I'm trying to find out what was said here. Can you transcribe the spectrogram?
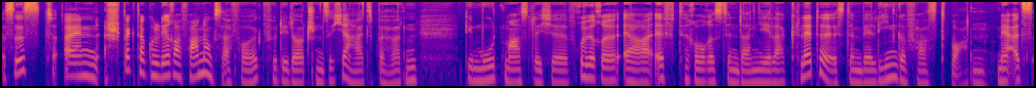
Es ist ein spektakulärer Fahndungserfolg für die deutschen Sicherheitsbehörden. Die mutmaßliche frühere RAF-Terroristin Daniela Klette ist in Berlin gefasst worden. Mehr als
